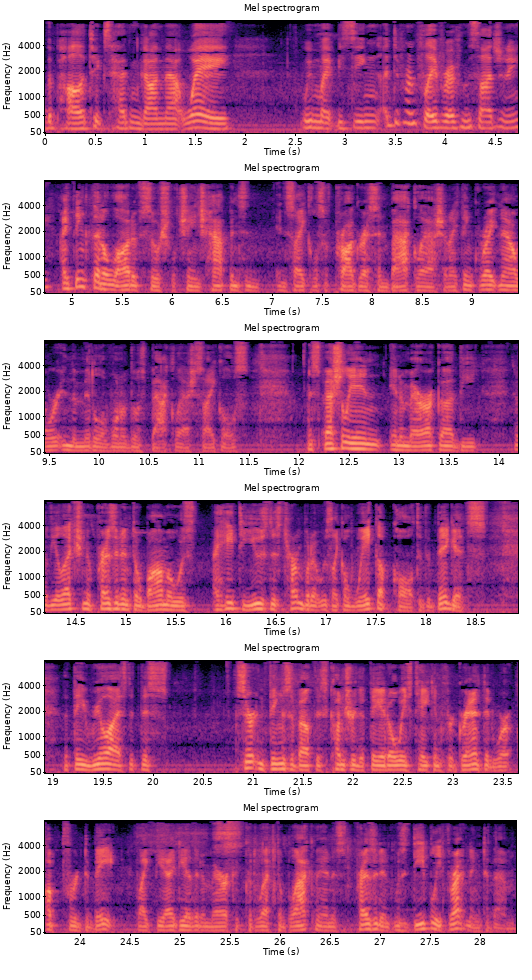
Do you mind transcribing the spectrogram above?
the politics hadn't gone that way, we might be seeing a different flavor of misogyny. I think that a lot of social change happens in, in cycles of progress and backlash, and I think right now we're in the middle of one of those backlash cycles. Especially in, in America, the you know, the election of President Obama was I hate to use this term, but it was like a wake up call to the bigots that they realized that this certain things about this country that they had always taken for granted were up for debate. Like the idea that America could elect a black man as president was deeply threatening to them.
